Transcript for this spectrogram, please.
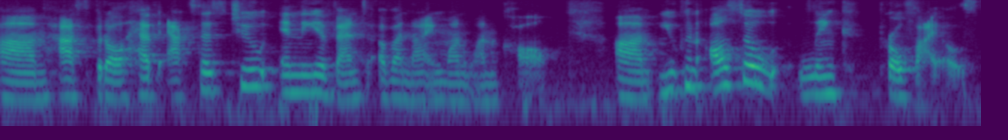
um, hospital have access to in the event of a 911 call. Um, you can also link profiles.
